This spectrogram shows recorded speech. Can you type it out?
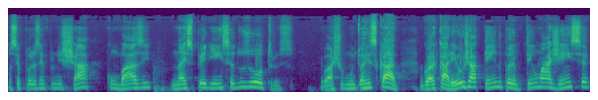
você, por exemplo, nichar com base na experiência dos outros. Eu acho muito arriscado. Agora, cara, eu já tendo, por exemplo, tenho uma agência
